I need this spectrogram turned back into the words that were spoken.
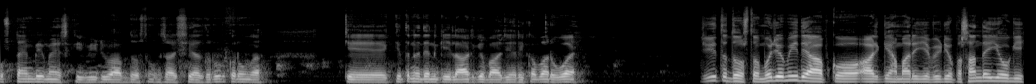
उस टाइम भी मैं इसकी वीडियो आप दोस्तों के साथ शेयर ज़रूर करूँगा कि कितने दिन के इलाज के बाद ये रिकवर हुआ है। जी तो दोस्तों, मुझे उम्मीद है आपको आज की हमारी ये वीडियो पसंद आई होगी।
